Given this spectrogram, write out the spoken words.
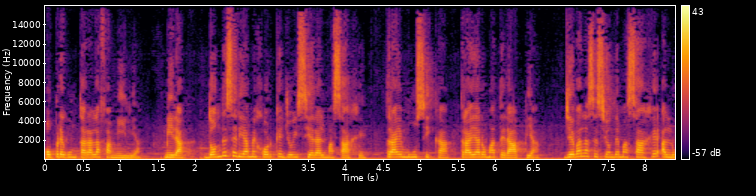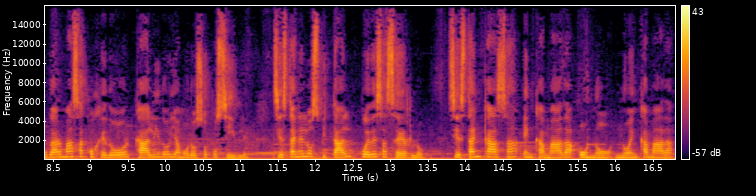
o preguntar a la familia, mira, ¿dónde sería mejor que yo hiciera el masaje? Trae música, trae aromaterapia, lleva la sesión de masaje al lugar más acogedor, cálido y amoroso posible. Si está en el hospital, puedes hacerlo. Si está en casa, encamada o no, no encamada,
